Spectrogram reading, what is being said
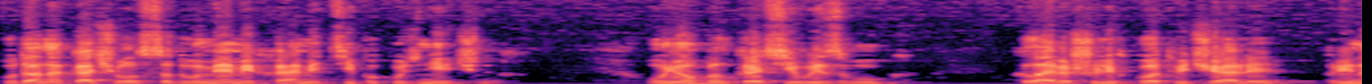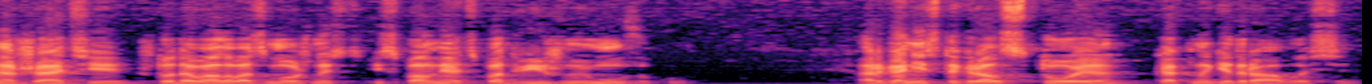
куда накачивался двумя мехами типа кузнечных. У него был красивый звук. Клавиши легко отвечали при нажатии, что давало возможность исполнять подвижную музыку. Органист играл стоя, как на гидравлосе.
